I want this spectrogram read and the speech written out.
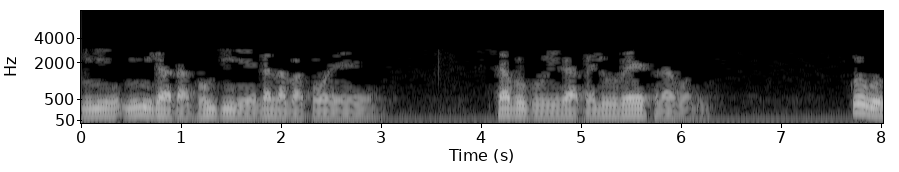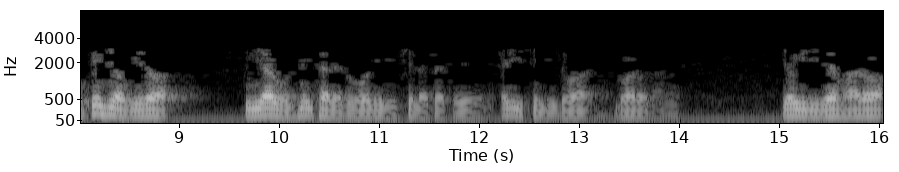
မိမိမိမိကသာဘုံကြီးတယ်လက်လက်ပါပေါ်တယ်သာပုဂ္ဂိုလ်တွေကဘယ်လိုပဲဆိုတာပေါ့လေကိုယ့်ကိုပြင့်ပြောက်ပြီးတော့သူများကိုနှိမ့်ထတဲ့သဘောလေးတွေဖြစ်လာတတ်တယ်အဲ့ဒီရှင်ပြီးတော့သွားတော့တာပဲယောဂီတွေထဲမှာတော့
